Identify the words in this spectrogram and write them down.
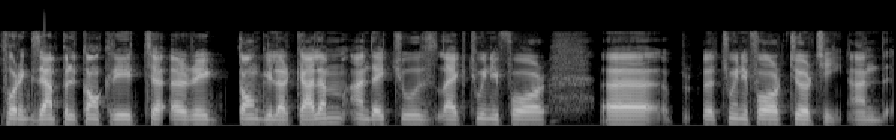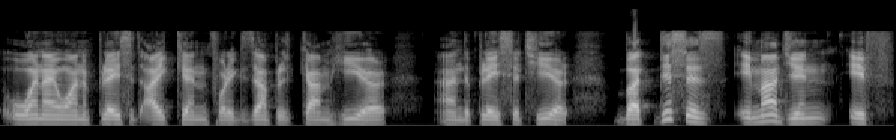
for example concrete uh, rectangular column and I choose like 24 uh, 24 30 and when I want to place it I can for example come here and place it here. But this is imagine if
